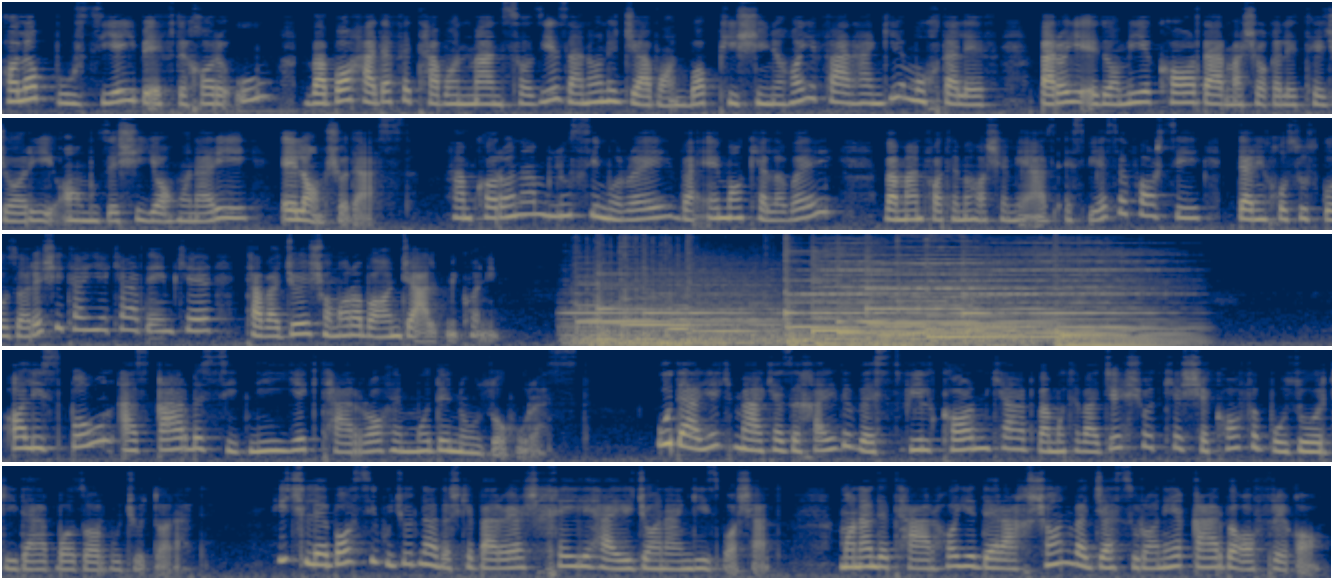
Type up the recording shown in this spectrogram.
حالا بورسیه‌ای به افتخار او و با هدف توانمندسازی زنان جوان با پیشینه های فرهنگی مختلف برای ادامه کار در مشاغل تجاری، آموزشی یا هنری اعلام شده است. همکارانم لوسی موری و اما کلاوی و من فاطمه هاشمی از SBS فارسی در این خصوص گزارشی تهیه کرده ایم که توجه شما را به آن جلب می کنیم. آلیس بول از غرب سیدنی یک طراح مد نوظهور است. او در یک مرکز خرید وستفیلد کار می‌کرد و متوجه شد که شکاف بزرگی در بازار وجود دارد. هیچ لباسی وجود نداشت که برایش خیلی هیجان انگیز باشد. مانند طرحهای درخشان و جسورانه غرب آفریقا.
